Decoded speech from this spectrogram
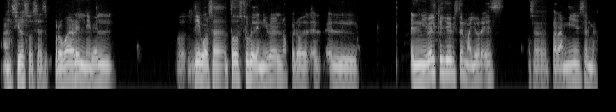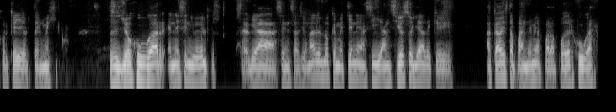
ansioso, o sea, probar el nivel, digo, o sea, todo sube de nivel, ¿no? Pero el el nivel que yo he visto en mayor es, o sea, para mí es el mejor que hay ahorita en México. Entonces yo jugar en ese nivel, pues sería sensacional, es lo que me tiene así ansioso ya de que acabe esta pandemia para poder jugar.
